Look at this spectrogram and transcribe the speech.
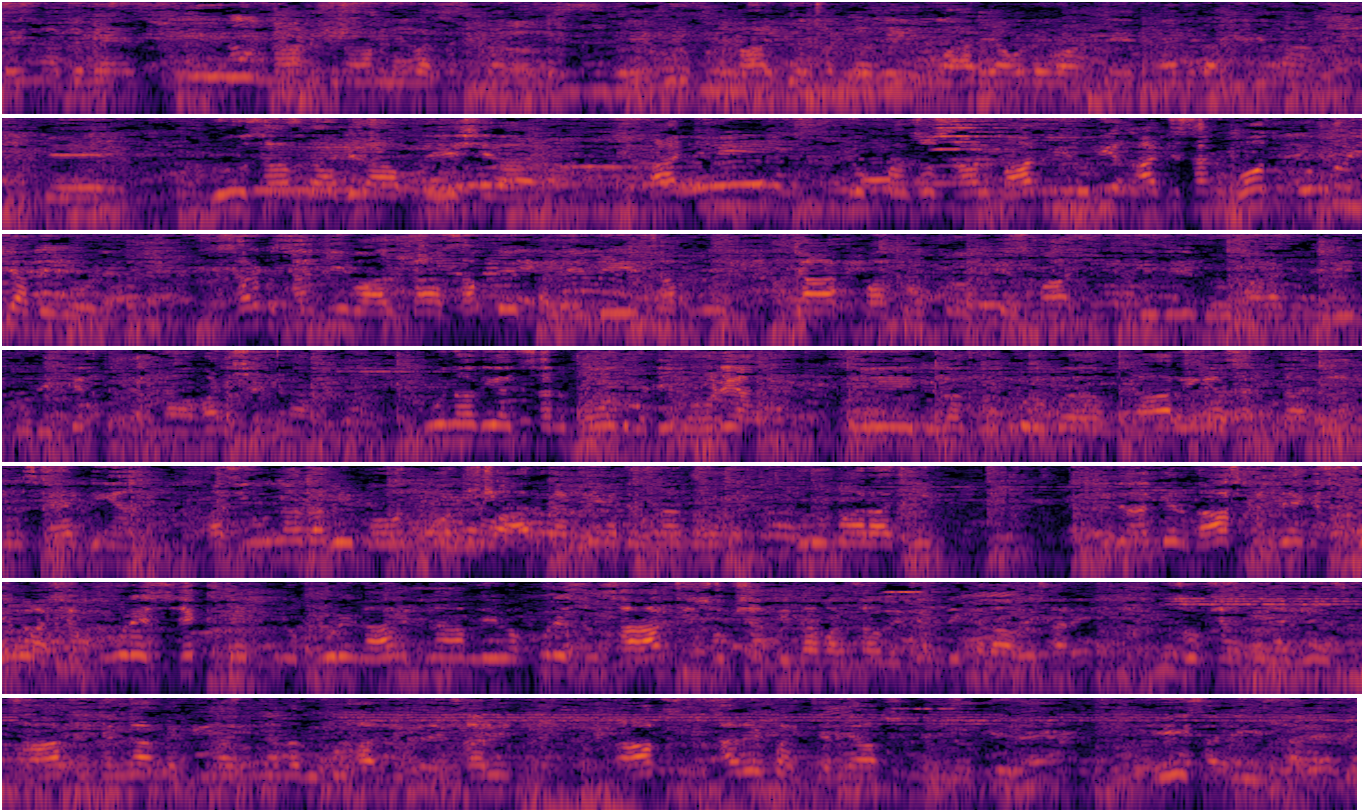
ਪਹਿਲਾਂ ਤਾਂ ਮੈਂ ਸੋ ਨਾਨਕ ਨਾਮ ਦੇ ਵਸਨ ਇਹ ਗੁਰੂ ਪ੍ਰਸਾਦ ਜੋ ਪੰਦਰਾਂ ਤਰੀਕ ਨੂੰ ਆ ਰਿਹਾ ਉਹਦੇ ਵਾਸਤੇ ਮੈਂ ਵਧਾਈ ਦਿੰਦਾ ਕਿ ਗੁਰੂ ਸਾਹਿਬ ਦਾ ਜਿਹੜਾ ਉਪਦੇਸ਼ ਆ ਅੱਜ ਵੀ ਜੋ 500 ਸਾਲ ਬਾਅਦ ਵੀ ਉਹਦੀ ਅੱਜ ਸਾਨੂੰ ਬਹੁਤ ਉਹ ਹੀ ਜ਼ਿਆਦਾ ਲੋੜ ਹੈ ਸਰਬ ਸਾਂਝੀ ਵਾਲਤਾ ਸਭ ਦੇ ਭਲੇ ਦੀ ਸਭ ਨੂੰ ਜਾਤ ਪਾਤ ਤੋਂ ਕੇ ਸਮਾਜ ਸਿੱਖਣ ਦੀ ਜਿਹੜੀ ਗੁਰੂ ਮਹਾਰਾਜ ਨੇ ਰੀਤ ਪੂਰੀ ਕਿਰਤ ਕਰਨਾ ਵੰਡ ਛਕਣਾ। ਉਹਨਾਂ ਦੀ ਅੱਜ ਸਾਨੂੰ ਬਹੁਤ ਵੱਡੀ ਲੋੜ ਆ। ਤੇ ਜਿਹੜਾ ਗੁਰਪੁਰਬ ਮਨਾ ਰਹੀਆਂ ਸੰਗਤਾਂ ਜਲੰਧਰ ਸ਼ਹਿਰ ਦੀਆਂ, ਅਸੀਂ ਉਹਨਾਂ ਦਾ ਵੀ ਬਹੁਤ ਬਹੁਤ ਧੰਨਵਾਦ ਕਰਦੇ ਹਾਂ ਤੇ ਉਹਨਾਂ ਨੂੰ ਗੁਰੂ ਮਹਾਰਾਜ ਜੀ ਅੱਗੇ ਅਰਦਾਸ ਕਰਦੇ ਹਾਂ ਕਿ ਸੱਚੇ ਪਾਤਸ਼ਾਹ ਪੂਰੇ ਸਿੱਖ ਜਗਤ ਨੂੰ ਪੂਰੇ ਨਾਨਕ ਨਾਮ ਲੈਵਾ ਪੂਰੇ ਸੰਸਾਰ 'ਚ ਸੁੱਖ ਸ਼ਾਂਤੀ ਦਾ ਵਰਸਾ ਹੋਵੇ ਚੜ੍ਹਦੀ ਕਲਾ ਹੋਵੇ ਸਾਰੇ। ਸੁੱਖ ਸ਼ਾਂਤੀ ਨਾਲ ਜਿਹੜੇ ਸੰਸਾਰ 'ਚ ਜੰਗਾਂ ਲੱਗੀਆਂ ਇਹਨਾਂ ਦਾ ਵੀ ਕੋਈ ਹੱਲ ਨਿਕਲੇ ਸਾਰੇ ਆਪਸ ਸਾਰੇ ਭਾਈਚਾਰੇ ਆਪਸ ਵਿੱਚ ਮਿਲ ਕੇ ਰਹਿਣ। ਇਹ ਸਾਡੀ ਸਾਰਿਆਂ ਦੀ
